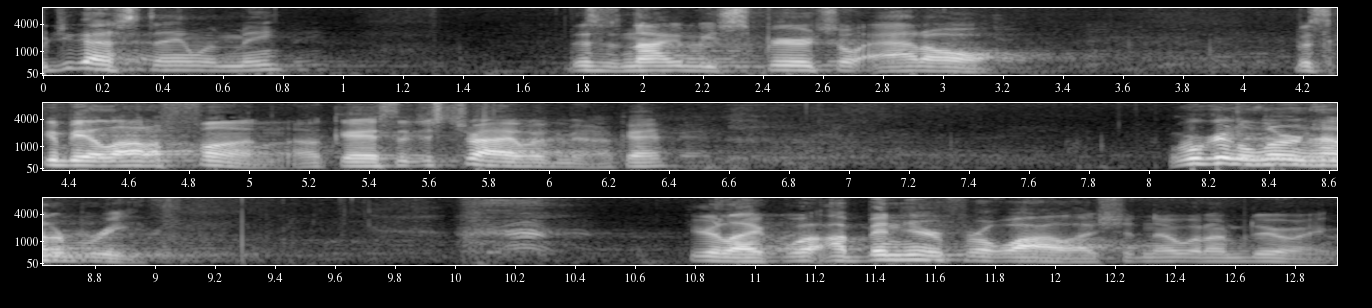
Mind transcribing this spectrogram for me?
Would you guys stand with me? This is not going to be spiritual at all. This is going to be a lot of fun, okay? So just try it with me, okay? We're going to learn how to breathe. You're like, well, I've been here for a while. I should know what I'm doing.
